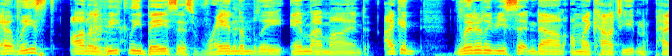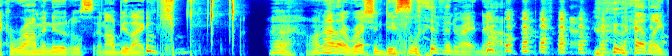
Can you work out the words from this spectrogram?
at least on a weekly basis randomly in my mind. I could literally be sitting down on my couch eating a pack of ramen noodles and I'll be like Huh, I wonder how that Russian dude's living right now. Who had like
